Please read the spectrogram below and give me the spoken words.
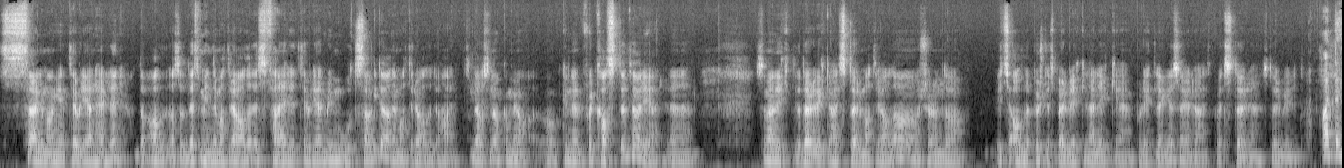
særlig mange teorier heller. Da, altså, dess mindre materiale, dess færre teorier blir motsagd av det materialet du har. Så Det er også noe med å, å kunne forkaste teorier uh, som er viktig. Da er det viktig å ha et større materiale, og selv om da ikke alle puslespillbrikkene er like pålitelige, så gjelder det altså å få et større, større bilde. Og det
